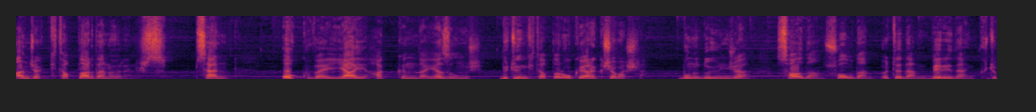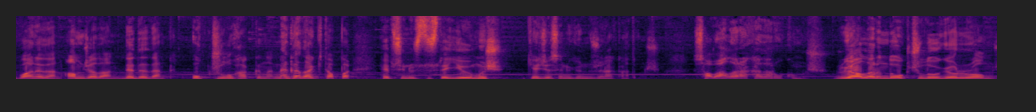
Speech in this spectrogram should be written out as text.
ancak kitaplardan öğrenirsin. Sen ok ve yay hakkında yazılmış bütün kitapları okuyarak işe başla. Bunu duyunca sağdan, soldan, öteden, beriden, kütüphaneden, amcadan, dededen okçuluk hakkında ne kadar kitap var hepsini üst üste yığmış, gecesini gündüzüne katmış. Sabahlara kadar okumuş. Rüyalarında okçuluğu görür olmuş.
